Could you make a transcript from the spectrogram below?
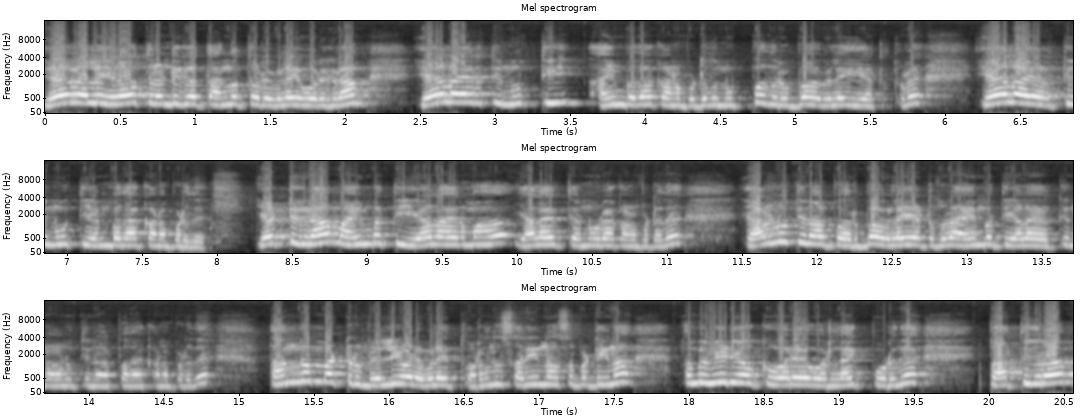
இதே வேலை இருபத்தி ரெண்டு கிராம் தங்கத்தோட விலை ஒரு கிராம் ஏழாயிரத்தி நூற்றி ஐம்பதாக காணப்பட்டது. முப்பது ரூபாய் விலை ஏற்றத்தோட ஏழாயிரத்தி நூற்றி எண்பதாக காணப்படுது. எட்டு கிராம் ஐம்பத்தி ஏழாயிரமா ஏழாயிரத்தி எண்ணூறாக காணப்பட்டது. இரநூத்தி நாற்பது ரூபாய் விலை ஐம்பத்தி ஏழாயிரத்தி நானூற்றி நாற்பதாக காணப்படுது. தங்கம் மற்றும் வெள்ளியோட விலை தொடர்ந்து சரின்னு ஆசைப்பட்டீங்கன்னா நம்ம வீடியோவுக்கு ஒரே ஒரு லைக் போடுங்க. பத்து கிராம்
